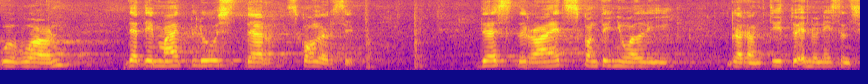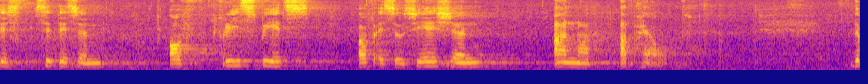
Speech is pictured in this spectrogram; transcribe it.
were warned that they might lose their scholarship. Thus, the rights continually guaranteed to Indonesian citizens of free speech, of association, are not upheld. The,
